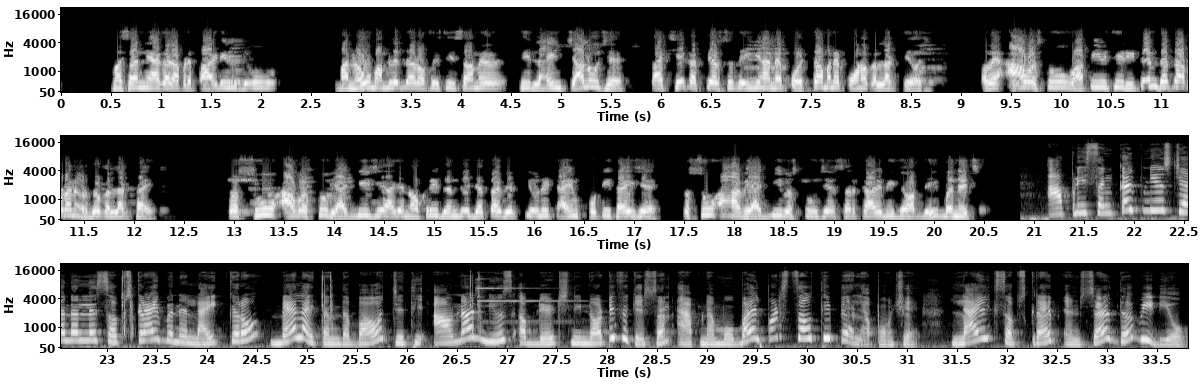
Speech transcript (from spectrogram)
સ્મશાનની આગળ આપણે પારડી જેવું નવું મામલતદાર ઓફિસની સામે થી લાઈન ચાલુ છે, તો આ છેક અત્યાર સુધી અહીંયા અને પહોંચતા મને પોણો કલાક થયો છે. હવે આ વસ્તુ વાપીથી રિટર્ન થતા આપણને અડધો કલાક થાય. તો શું આ વસ્તુ વ્યાજબી છે? આજે નોકરી ધંધે જતા વ્યક્તિઓની ટાઈમ ખોટી થાય છે? તો શું આ વ્યાજબી વસ્તુ છે? સરકાર એની જવાબદેહી બને છે. આપણી સંકલ્પ ન્યૂઝ ચેનલને સબસ્ક્રાઇબ અને લાઇક કરો. બે લાઇકન દબાવો, જેથી આવનાર ન્યૂઝ અપડેટ્સની નોટિફિકેશન આપના મોબાઈલ પર સૌથી પહેલાં પહોંચે. Like, subscribe and share the video.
